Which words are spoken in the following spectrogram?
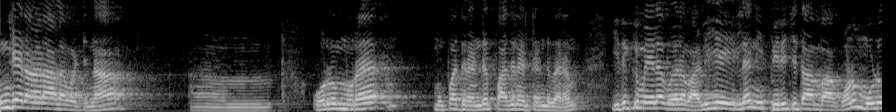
இங்கே நாலாள வெட்டினா ஒரு முறை முப்பத்தி ரெண்டு பதினெட்டு ரெண்டு வரும். இதுக்கு மேலே வேறு வழியே இல்லை. நீ பிரித்து தான் பார்க்கணும். முழு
